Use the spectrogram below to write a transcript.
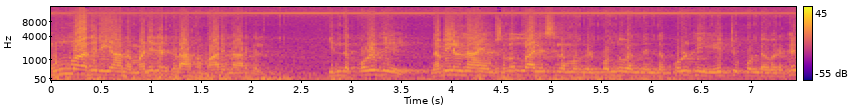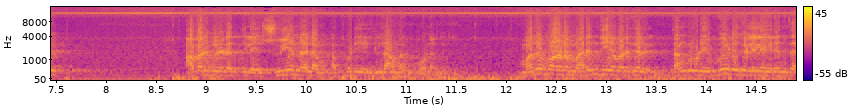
முன்மாதிரியான மனிதர்களாக மாறினார்கள். இந்த கொள்கையை நபிகள் நாயம் சுல்லா அலிஸ்லாம் அவர்கள் கொண்டு வந்த இந்த கொள்கையை ஏற்றுக்கொண்டவர்கள் அவர்களிடத்திலே சுயநலம் அப்படியே இல்லாமல் போனது. மதுபானம் அருந்தியவர்கள் தங்களுடைய வீடுகளிலே இருந்த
